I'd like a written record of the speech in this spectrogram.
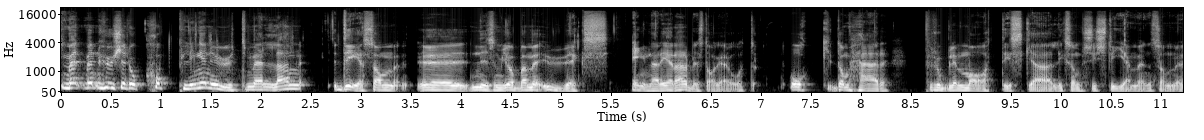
Men, men hur ser då kopplingen ut mellan det som eh, ni som jobbar med UX ägnar era arbetsdagar åt och de här problematiska liksom, systemen som eh,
